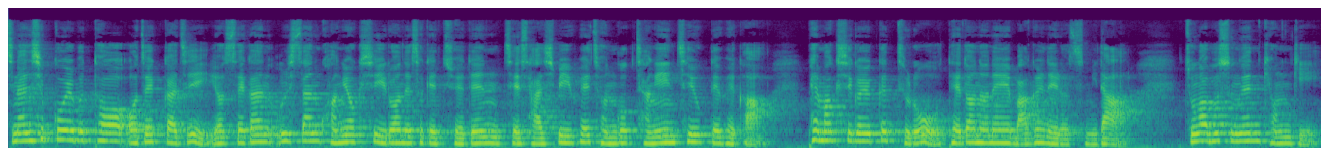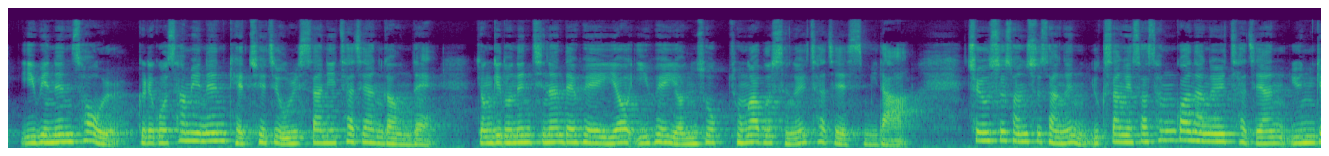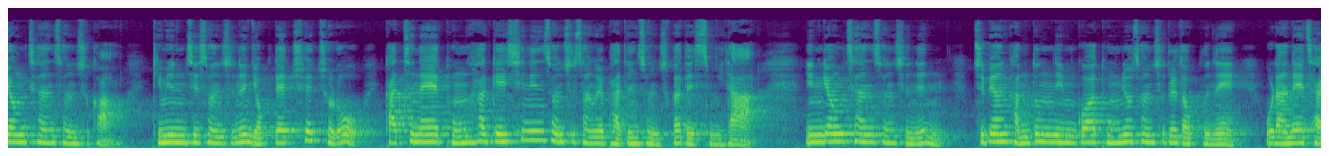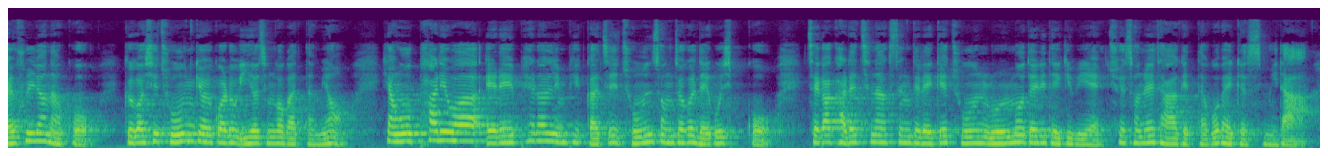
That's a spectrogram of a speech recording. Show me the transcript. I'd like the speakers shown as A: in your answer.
A: 지난 19일부터 어제까지 엿새간 울산광역시 일원에서 개최된 제42회 전국 장애인 체육대회가 폐막식을 끝으로 대단원에 막을 내렸습니다. 종합 우승은 경기, 2위는 서울, 그리고 3위는 개최지 울산이 차지한 가운데 경기도는 지난 대회에 이어 2회 연속 종합 우승을 차지했습니다. 최우수 선수상은 육상에서 3관왕을 차지한 윤경찬 선수가 김윤지 선수는 역대 최초로 같은 해 동학의 신인 선수상을 받은 선수가 됐습니다. 윤경찬 선수는 주변 감독님과 동료 선수들 덕분에 올 한해 잘 훈련하고 그것이 좋은 결과로 이어진 것 같다며 향후 파리와 LA 패럴림픽까지 좋은 성적을 내고 싶고 제가 가르치는 학생들에게 좋은 롤모델이 되기 위해 최선을 다하겠다고 밝혔습니다.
